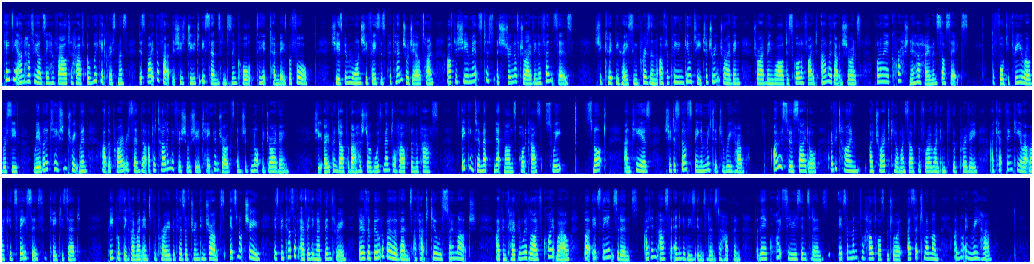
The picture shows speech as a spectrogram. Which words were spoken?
Katie and her fiance have vowed to have a wicked Christmas, despite the fact that she's due to be sentenced in court to hit 10 days before. She has been warned she faces potential jail time after she admits to a string of driving offences. She could be facing prison after pleading guilty to drink driving, driving while disqualified and without insurance following a crash near her home in Sussex. The 43 year old received rehabilitation treatment at the Priory Centre after telling officials she had taken drugs and should not be driving. She opened up about her struggle with mental health in the past. Speaking to Netman's podcast, Sweet, Snot, and Tears, she discussed being admitted to rehab. I was suicidal. Every time I tried to kill myself before I went into the Priory, I kept thinking about my kids' faces, Katie said. People think I went into the Priory because of drink and drugs. It's not true. It's because of everything I've been through. There is a build up of events I've had to deal with so much. I've been coping with life quite well, but it's the incidents. I didn't ask for any of these incidents to happen, but they are quite serious incidents. It's a mental health hospital. I said to my mum, I'm not in rehab.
